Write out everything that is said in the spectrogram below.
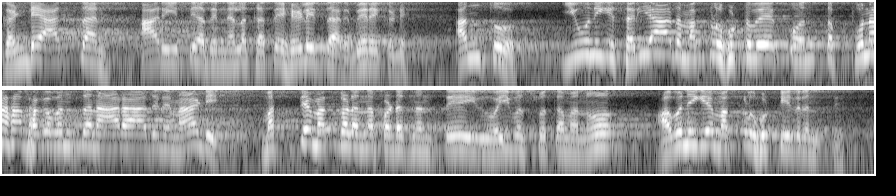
ಗಂಡೆ ಆಗ್ತಾನೆ. ಆ ರೀತಿ ಅದನ್ನೆಲ್ಲ ಕತೆ ಹೇಳಿದ್ದಾರೆ ಬೇರೆ ಕಡೆ. ಅಂತೂ ಇವನಿಗೆ ಸರಿಯಾದ ಮಕ್ಕಳು ಹುಟ್ಟಬೇಕು ಅಂತ ಪುನಃ ಭಗವಂತನ ಆರಾಧನೆ ಮಾಡಿ ಮತ್ತೆ ಮಕ್ಕಳನ್ನು ಪಡೆದಂತೆ ಈ ವೈವಸ್ವತಮನು ಅವನಿಗೆ ಮಕ್ಕಳು ಹುಟ್ಟಿದ್ರಂತೆ.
